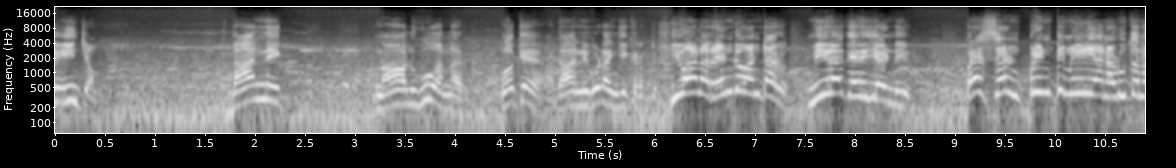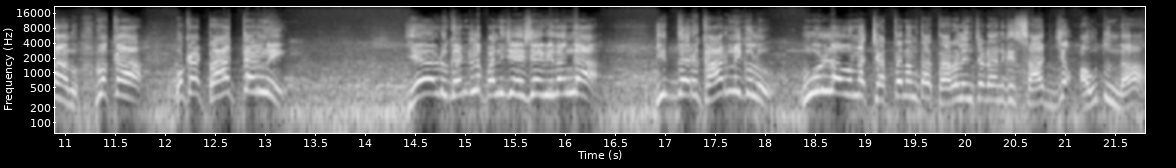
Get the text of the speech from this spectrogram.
చేయించాం. దాన్ని నాలుగు అన్నారు. ఓకే దాన్ని కూడా అంగీకరించు. ఇవాళ రెండు అంటారు. మీరే తెలియజేయండి. ప్రెస్ అండ్ ప్రింట్ మీడియా అని అడుగుతున్నాను. ఒక ఒక ట్రాక్టర్ని ఏడు గంటలు పనిచేసే విధంగా ఇద్దరు కార్మికులు ఊళ్ళో ఉన్న చెత్తనంతా తరలించడానికి సాధ్యం అవుతుందా?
